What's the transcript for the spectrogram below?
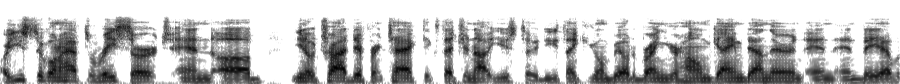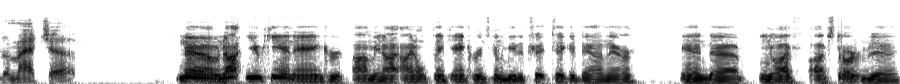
are you still going to have to research and uh, you know try different tactics that you're not used to? Do you think you're going to be able to bring your home game down there and, and, and be able to match up? No, not you can't anchor. I mean, I, I don't think anchoring is going to be the ticket down there and uh, you know I've I've started to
